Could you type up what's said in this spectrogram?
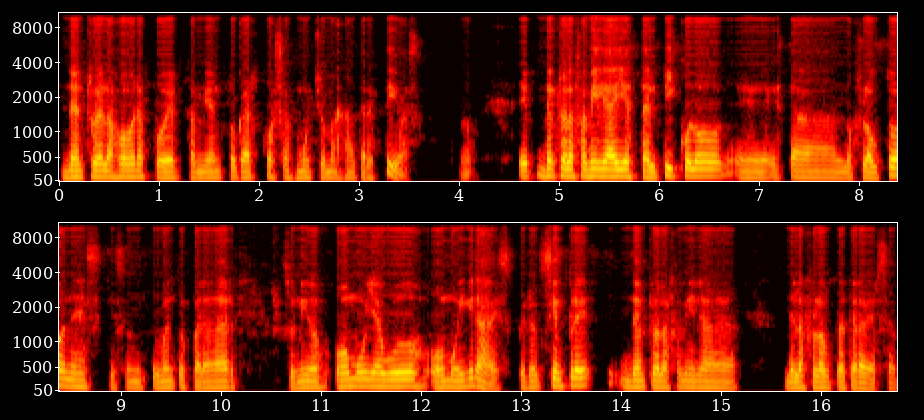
dentro de las obras poder también tocar cosas mucho más atractivas. dentro de la familia ahí está el pícolo, están los flautones, que son instrumentos para dar sonidos o muy agudos o muy graves, pero siempre dentro de la familia de la flauta traversa.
